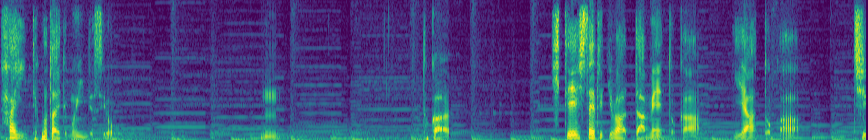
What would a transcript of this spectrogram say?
はいって答えてもいいんですよ。うん。とか、否定したいときはダメとか、嫌とか、違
